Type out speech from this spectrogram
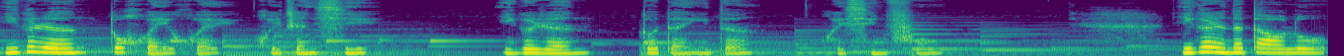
一个人多回一回会珍惜，一个人多等一等会幸福。一个人的道路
